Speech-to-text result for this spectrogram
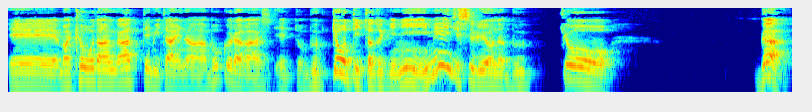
えーまあ、教団があってみたいな、僕らが、えっと、仏教って言った時にイメージするような仏教が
